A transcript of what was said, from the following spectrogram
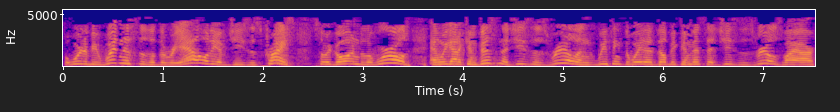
but we're to be witnesses of the reality of Jesus Christ. So we go out into the world, and we got to convince them that Jesus is real, and we think the way that they'll be convinced that Jesus is real is by our,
